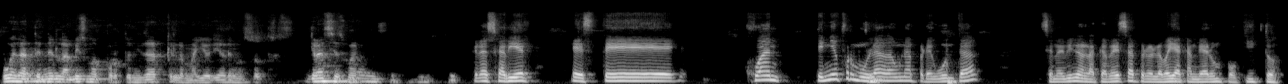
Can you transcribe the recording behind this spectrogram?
pueda tener la misma oportunidad que la mayoría de nosotros. Gracias, Juan. Gracias, Javier. Este, Juan, Tenía formulada una pregunta, se me vino a la cabeza, pero la voy a cambiar un poquito.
